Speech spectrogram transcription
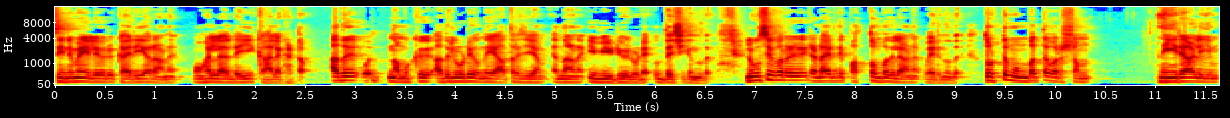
സിനിമയിലെ ഒരു കരിയറാണ് മോഹൻലാലിന്റെ ഈ കാലഘട്ടം. അത് നമുക്ക് അതിലൂടെ ഒന്ന് യാത്ര ചെയ്യാം എന്നാണ് ഈ വീഡിയോയിലൂടെ ഉദ്ദേശിക്കുന്നത്. ലൂസിഫർ രണ്ടായിരത്തി പത്തൊമ്പതിലാണ് വരുന്നത്. തൊട്ട് മുമ്പത്തെ വർഷം നീരാളിയും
